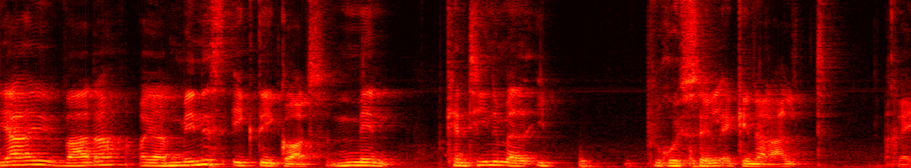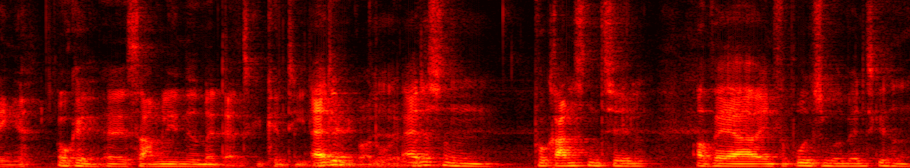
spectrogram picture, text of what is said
jeg var der, og jeg mindes ikke det er godt, men kantinemad i Bruxelles er generelt ringe, Okay. øh, sammenlignet med danske kantiner. Er kan det, jeg godt er det sådan på grænsen til at være en forbrydelse mod menneskeheden?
